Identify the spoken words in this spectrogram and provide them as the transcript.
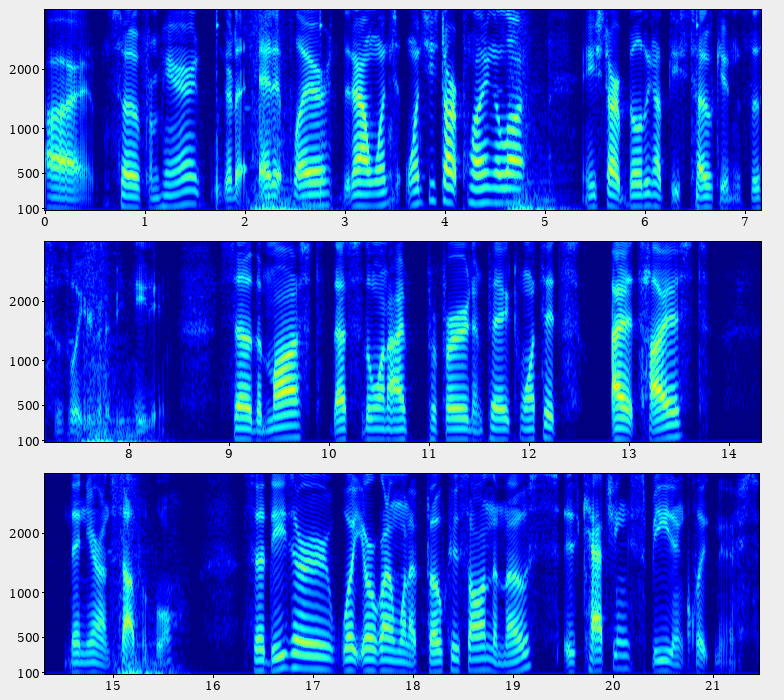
Alright, so from here, we go to edit player. Now once once you start playing a lot and you start building up these tokens, this is what you're going to be needing. So the Most, that's the one I preferred and picked. Once it's at its highest, then you're unstoppable. So these are what you're going to want to focus on the most is catching speed and quickness.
